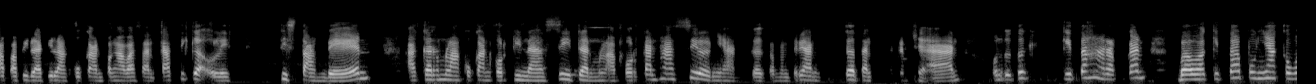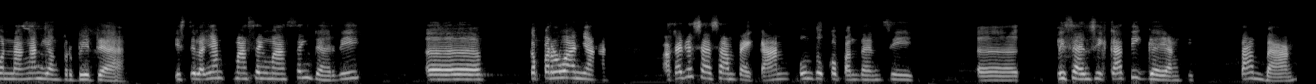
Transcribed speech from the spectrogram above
apabila dilakukan pengawasan K3 oleh Distamben agar melakukan koordinasi dan melaporkan hasilnya ke Kementerian Ketenagakerjaan. Untuk itu kita harapkan bahwa kita punya kewenangan yang berbeda. Istilahnya masing-masing dari eh, keperluannya. Makanya saya sampaikan untuk kompetensi eh, lisensi K3 yang ditambang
